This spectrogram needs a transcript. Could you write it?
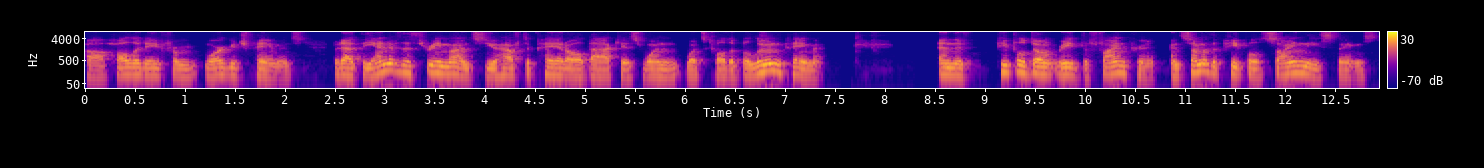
uh, holiday from mortgage payments. But at the end of the three months, you have to pay it all back as one what's called a balloon payment. And the people don't read the fine print. And some of the people sign these things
